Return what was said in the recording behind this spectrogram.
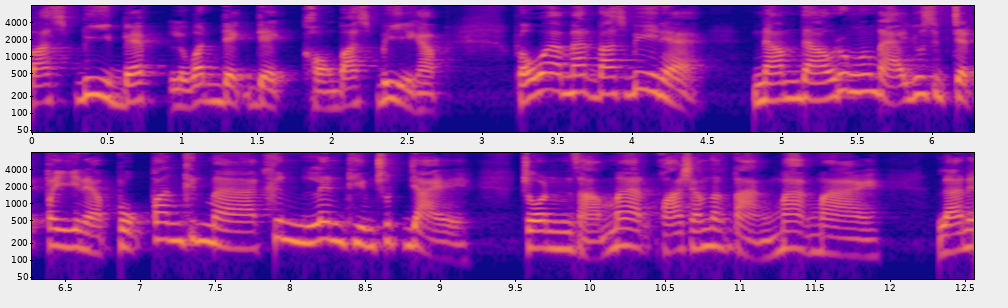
Busby Babes หรือว่าเด็กๆของบัสบี้ครับเพราะว่าแมตต์บัสบี้เนี่ยนำดาวรุ่งตั้งแต่อายุ 17 ปีเนี่ยปลุกปั้นขึ้นมาขึ้นเล่นทีมชุดใหญ่ จนสามารถคว้าแชมป์ต่างๆ มากมาย และใน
